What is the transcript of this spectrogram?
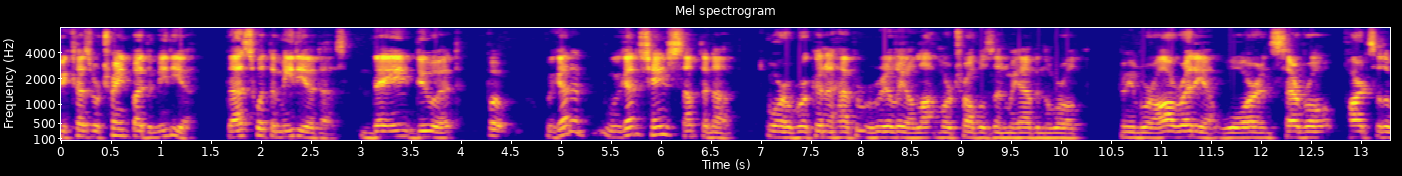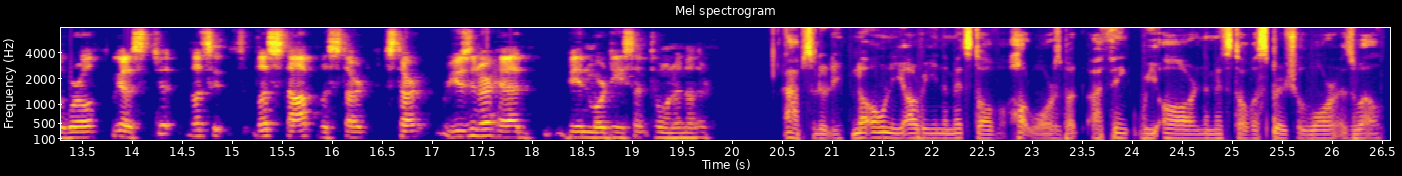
because we're trained by the media. That's what the media does. They do it, but we gotta we gotta change something up, or we're gonna have really a lot more troubles than we have in the world. I mean, we're already at war in several parts of the world. We gotta let's let's stop. Let's start start using our head, being more decent to one another. Absolutely. Not only are we in the midst of hot wars, but I think we are in the midst of a spiritual war as well.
